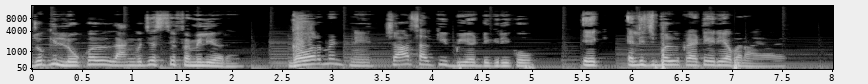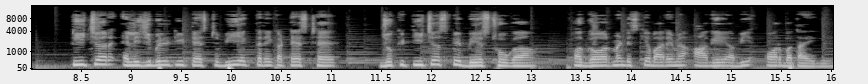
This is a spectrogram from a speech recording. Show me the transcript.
जो कि लोकल लैंग्वेजेस से फेमिलियर हैं। गवर्नमेंट ने चार साल की बीएड डिग्री को एक एलिजिबल क्राइटेरिया बनाया है। टीचर एलिजिबिलिटी टेस्ट भी एक तरह का टेस्ट है, जो कि टीचर्स पे बेस्ड होगा, और गवर्नमेंट इसके बारे में आगे अभी और बताएगी।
